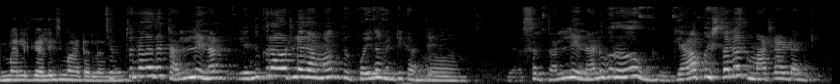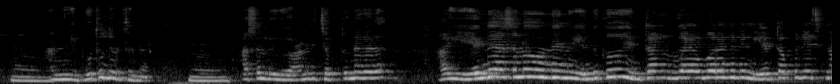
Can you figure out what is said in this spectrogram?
మిమ్మల్ని గలీజ్ మాటలు చెప్తున్నా కదా తల్లి ఎందుకు రావట్లేదమ్మా పోయినాం ఇంటికి అంతే. అసలు తల్లి నలుగురు గ్యాప్ ఇస్తలేదు మాట్లాడడానికి. అన్ని బూతులు తిడుతున్నారు. అసలు అన్ని చెప్తున్నా కదా. అవి ఏంది అసలు నేను ఎందుకు ఇంత ఘోరంగా నేను ఏం తప్పు చేసిన?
